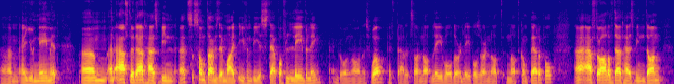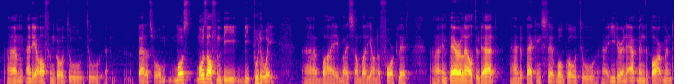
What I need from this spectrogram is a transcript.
um, and you name it. Um, and after that has been, uh, sometimes there might even be a step of labeling uh, going on as well, if pallets are not labeled or labels are not, not compatible. Uh, after all of that has been done, um, and they often go to, to uh, pallets will most, most often be, be put away by, by somebody on a forklift. Uh, in parallel to that, the packing slip will go to either an admin department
